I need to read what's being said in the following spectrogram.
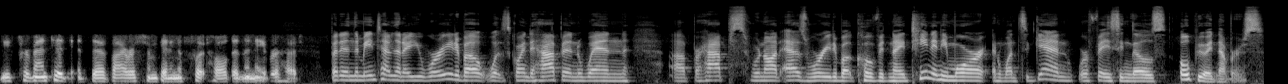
we've prevented the virus from getting a foothold in the neighborhood. But in the meantime, then, are you worried about what's going to happen when uh, perhaps we're not as worried about COVID 19 anymore? And once again, we're facing those opioid numbers.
